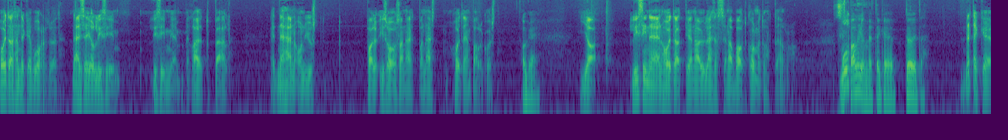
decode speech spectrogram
hoitajathan tekee vuorotyötä. Näissä ei ole lisiä, lisimiä laitettu päälle. Että nehän on just paljon, iso osa näitä, näistä hoitajien palkoista. Okei. Okay. Ja lisineen hoitajat tienaa yleensä sen about 3000 euroa. Siis Mut- paljon ne tekee töitä. Ne tekee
